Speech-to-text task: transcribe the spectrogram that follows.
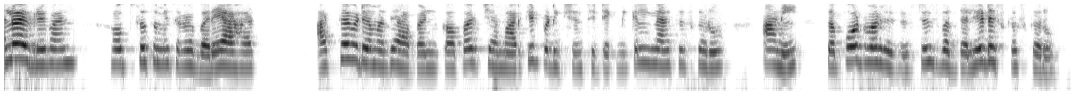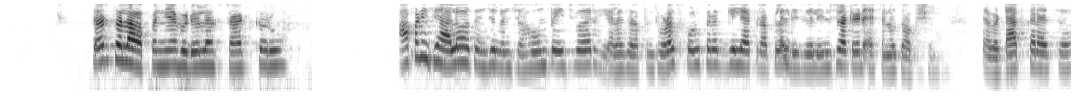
हॅलो एव्हरीवन होप सो तुम्ही सगळे बरे आहात. आजच्या व्हिडिओमध्ये आपण कॉपरच्या मार्केट प्रोडिक्शनची टेक्निकल अनालिसिस करू आणि सपोर्टवर रेझिस्टन्सबद्दलही डिस्कस करू. तर चला आपण या व्हिडिओला स्टार्ट करू. आपण इथे आलो आहोत एंजलनच्या होम पेजवर याला जर आपण थोडा स्क्रोल करत गेल्या तर आपल्याला दिसेल इन्स्टार्टेड एफ एन ओचं ऑप्शन त्यावर टॅप करायचं.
